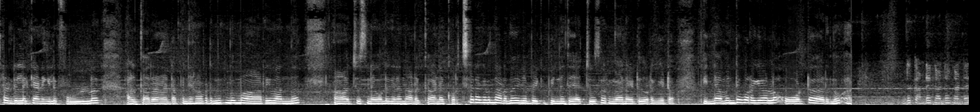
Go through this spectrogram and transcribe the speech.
ഫ്രണ്ടിലൊക്കെ ആണെങ്കിൽ ഫുള്ള് ആൾക്കാരാണ് കേട്ടോ. അപ്പം ഞങ്ങൾ അവിടെ നിന്ന് മാറി വന്ന് ആ അച്ചൂസിനെ കൊണ്ട് ഇങ്ങനെ നടക്കുകയാണ് കുറച്ച് നേരം അങ്ങനെ നടന്നു കഴിഞ്ഞപ്പോഴേക്കും പിന്നെ ഇതേ അച്ചൂസ് ഇറങ്ങാനായിട്ട് തുടങ്ങി കേട്ടോ. പിന്നെ അവന്റെ പുറകെയുള്ള ഓട്ടമായിരുന്നു. കണ്ടേ കണ്ടേ കണ്ടേ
